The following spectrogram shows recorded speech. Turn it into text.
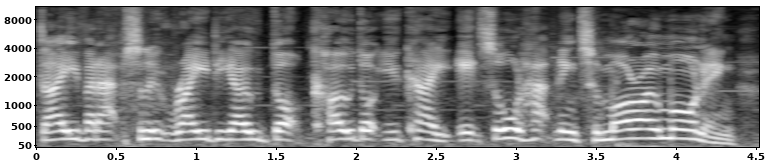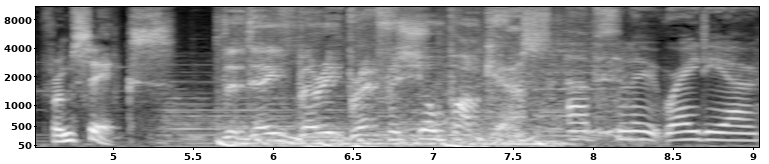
Dave at absoluteradio.co.uk. It's all happening tomorrow morning from 6. The Dave Berry Breakfast Show podcast. Absolute Radio.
